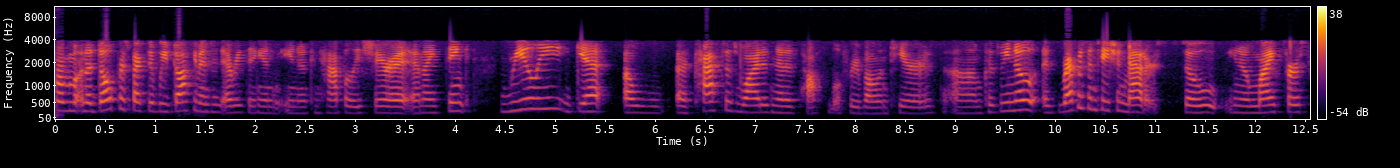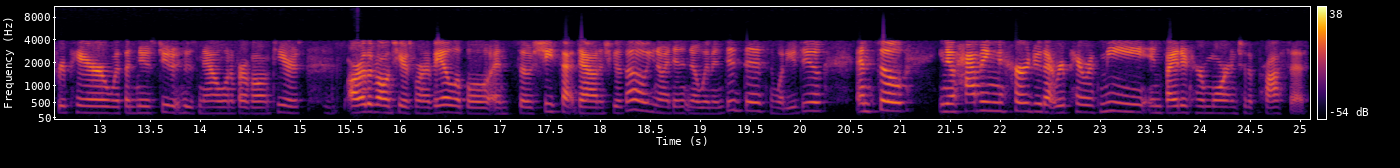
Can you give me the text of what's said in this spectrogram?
from an adult perspective, we've documented everything and you know can happily share it. And I think really get a, a cast as wide as net as possible for your volunteers because we know uh, representation matters. So you know, my first repair with a new student who's now one of our volunteers, our other volunteers weren't available, and so she sat down and she goes, "Oh, you know, I didn't know women did this, and what do you do?" And so you know, having her do that repair with me invited her more into the process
